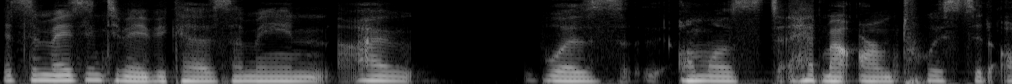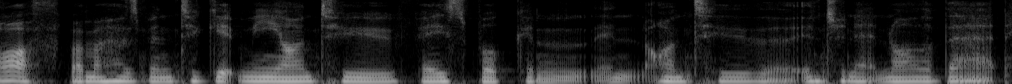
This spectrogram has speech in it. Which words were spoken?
It's amazing to me because I mean, I was almost had my arm twisted off by my husband to get me onto Facebook and, and onto the internet and all of that.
